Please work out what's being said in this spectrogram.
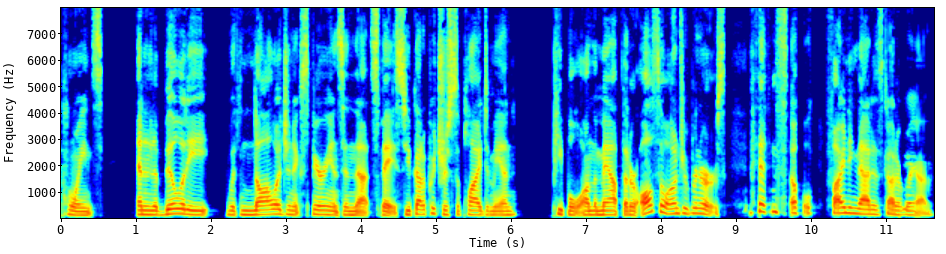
points and an ability with knowledge and experience in that space. you've got to put your supply demand people on the map that are also entrepreneurs. And so finding that is kind of mm-hmm. rare.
